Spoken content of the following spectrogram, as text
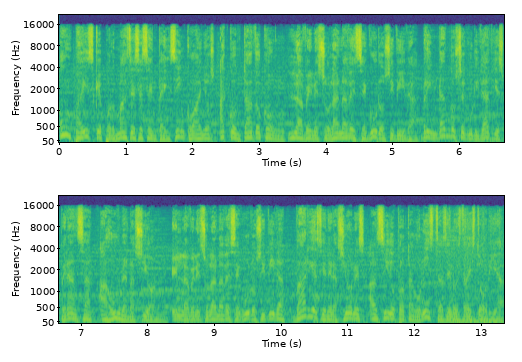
Un país que por más de 65 años ha contado con la venezolana de Seguros y Vida, brindando seguridad y esperanza a una nación. En la venezolana de Seguros y Vida, varias generaciones han sido protagonistas de nuestra historia.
